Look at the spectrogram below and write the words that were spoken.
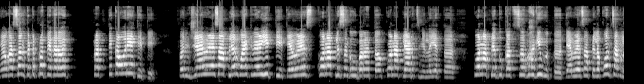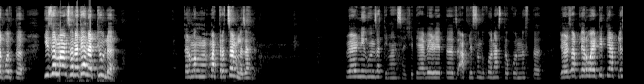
हे बघा संकट प्रत्येकावर प्रत्येकावर येते ते. पण ज्या वेळेस आपल्यावर वाईट वेळ येते त्यावेळेस कोण आपल्या संग उभं राहतं कोण आपल्या अडचणीला येतं कोण आपल्या दुःखात सहभागी होतं त्यावेळेस आपल्याला कोण चांगलं बोलतं? ही जर माणसानं ध्यानात ठेवलं तर मग मात्र चांगलं झालं. वेळ निघून जाते माणसाची. त्या वेळेतच आपले संग कोण असतं कोण नसतं. ज्यावेळेस आपल्यावर वाईट येते आपल्या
